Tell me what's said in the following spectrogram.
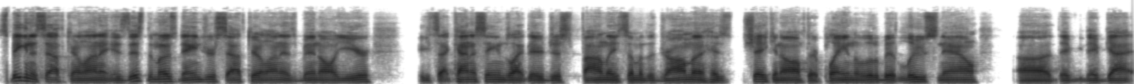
Speaking of South Carolina, is this the most dangerous South Carolina has been all year? It's that kind of seems like they're just finally some of the drama has shaken off. They're playing a little bit loose now. Uh, they've they've got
